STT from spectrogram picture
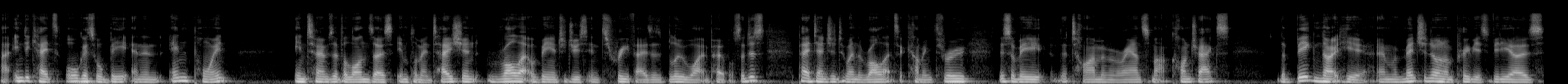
uh, indicates August will be an endpoint in terms of Alonzo's implementation. Rollout will be introduced in three phases, blue, white, and purple. So just pay attention to when the rollouts are coming through. This will be the time of around smart contracts. The big note here, and we've mentioned it on previous videos,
